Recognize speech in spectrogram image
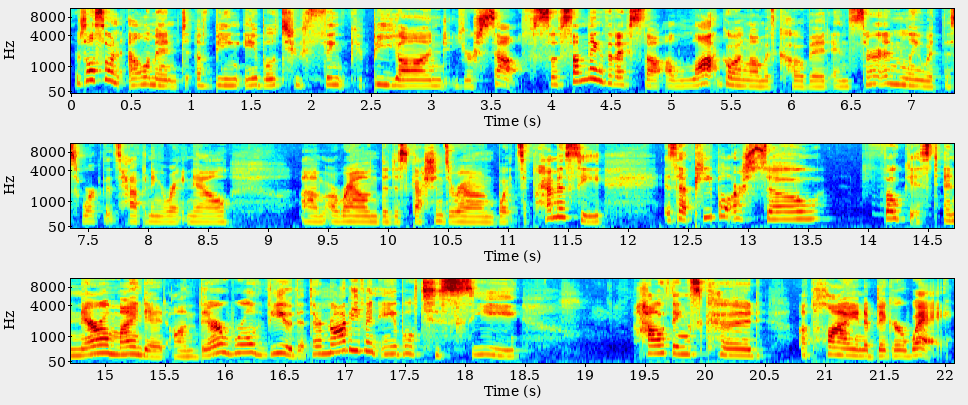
There's also an element of being able to think beyond yourself. So, something that I saw a lot going on with COVID, and certainly with this work that's happening right now um, around the discussions around white supremacy, is that people are so focused and narrow minded on their worldview that they're not even able to see how things could apply in a bigger way.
